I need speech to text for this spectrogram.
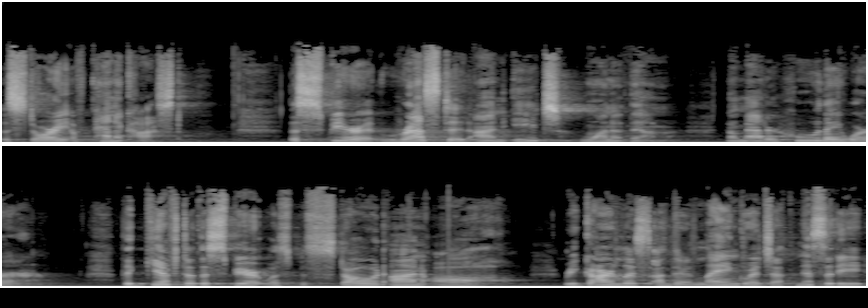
the story of Pentecost. The Spirit rested on each one of them no matter who they were. The gift of the Spirit was bestowed on all, regardless of their language, ethnicity,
